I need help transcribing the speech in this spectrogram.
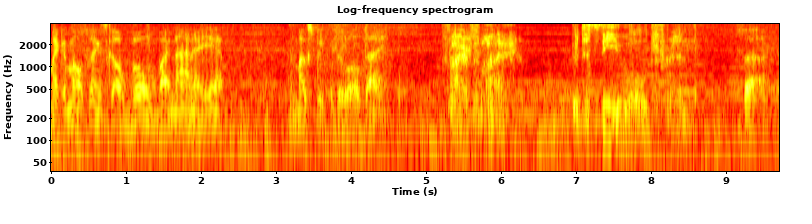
Making most things go boom by 9 a.m. than most people do all day. Firefly. Good to see you, old friend. Sir,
